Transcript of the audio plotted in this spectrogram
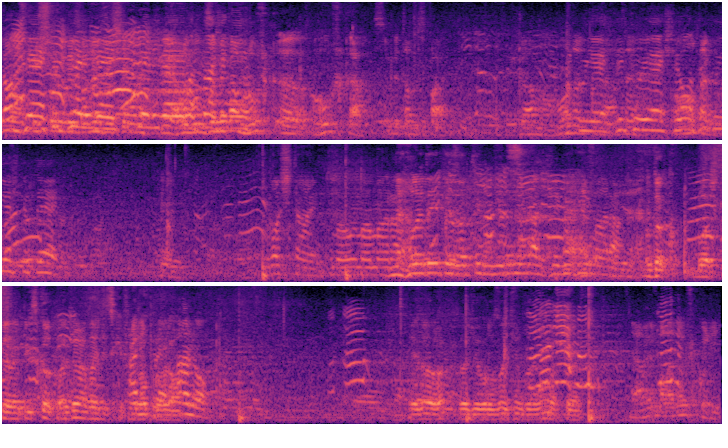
Dobře, trpělivě, trpělivě, Ale on se mi tam houška, houška se mi tam spát. Říkám, no, hoda, Děkuješ, děkuješ, jo, děkuješ, Krtek. Nehledejte za tím nic. Ten rád, že vidí má rád. No tak Blaška nepískal kolikrát, tak vždycky všechno Ano, prohrál. ano. Je to, takže ho rozlečím to nemá Blaška. Já vím, ale neuškodí.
